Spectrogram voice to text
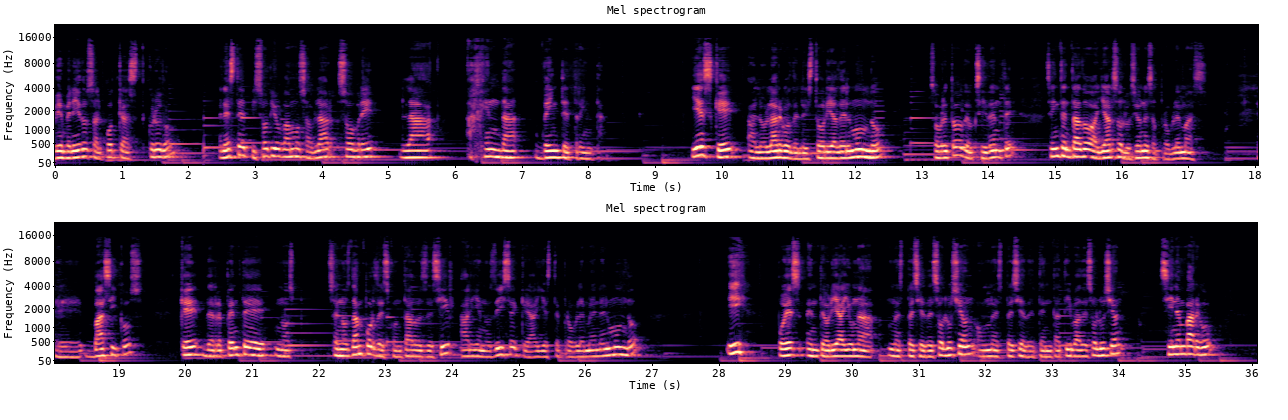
Bienvenidos al podcast Crudo. En este episodio vamos a hablar sobre la Agenda 2030. Y es que a lo largo de la historia del mundo, sobre todo de Occidente, se ha intentado hallar soluciones a problemas eh, básicos que de repente nos, se nos dan por descontado, es decir, alguien nos dice que hay este problema en el mundo y pues en teoría hay una, especie de solución o una especie de tentativa de solución. Sin embargo,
